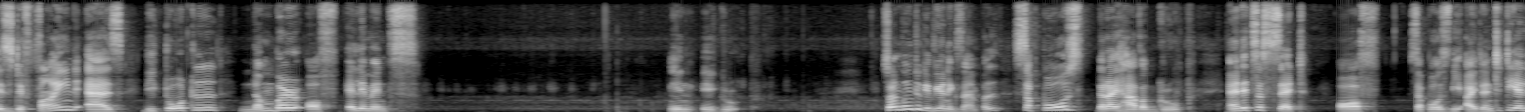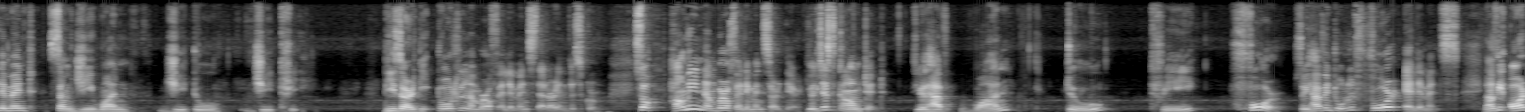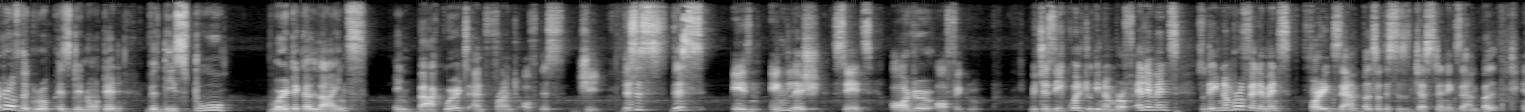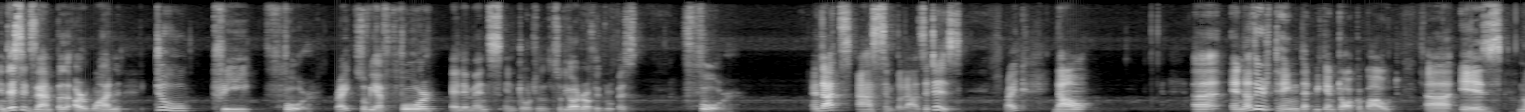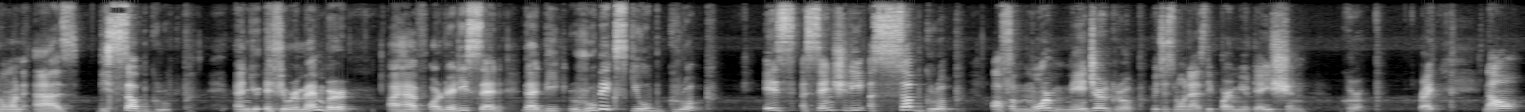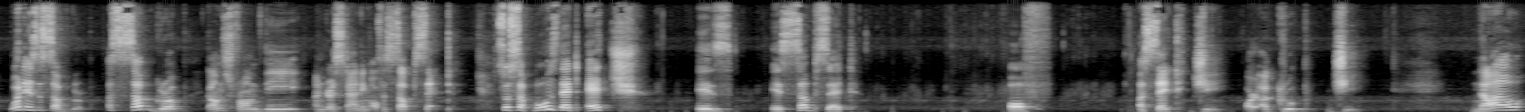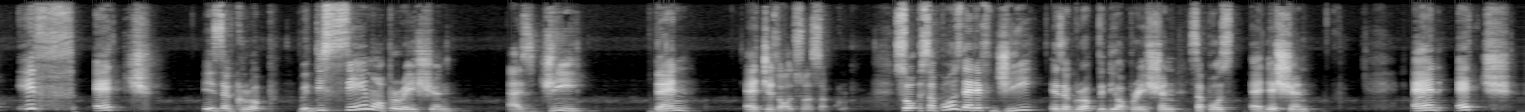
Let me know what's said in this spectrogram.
is defined as the total number of elements in a group. So I'm going to give you an example. Suppose that I have a group and it's a set of Suppose the identity element, some G1, G2, G3. These are the total number of elements that are in this group. So how many number of elements are there? You'll just count it. You'll have one, two, three, four. So you have in total four elements. Now the order of the group is denoted with these two vertical lines in backwards and front of this G. This is this in English states order of a group which is equal to the number of elements. So the number of elements, for example, so this is just an example. In this example are one, two, three, four, right? So we have four elements in total. So the order of the group is four. And that's as simple as it is, right? Now, uh, another thing that we can talk about uh, is known as the subgroup. And you, if you remember, I have already said that the Rubik's Cube group is essentially a subgroup of a more major group, which is known as the permutation group, right? Now, what is a subgroup? A subgroup comes from the understanding of a subset. So suppose that H is a subset of a set G or a group G. Now, if H is a group with the same operation as G, then H is also a subgroup. So suppose that if G is a group with the operation, suppose addition, and H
